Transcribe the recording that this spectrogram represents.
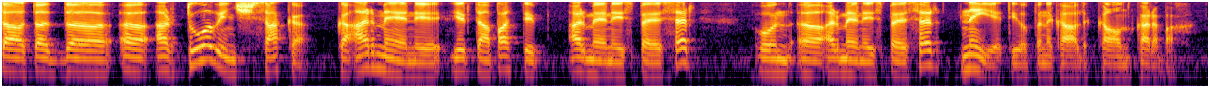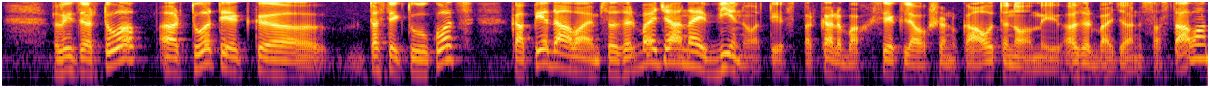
Tā tad ar to viņš saka, ka Armēnija ir tā pati Armēnijas PSR, un uh, Armēnijas PSR neietilpa nekāda Kalnu Karabaha. Līdz ar to, ar to tiek, uh, tas tiek tulkots kā piedāvājums Azerbaidžānai vienoties par Karabahas iekļaušanu kā autonomiju Azerbaidžānas sastāvā.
